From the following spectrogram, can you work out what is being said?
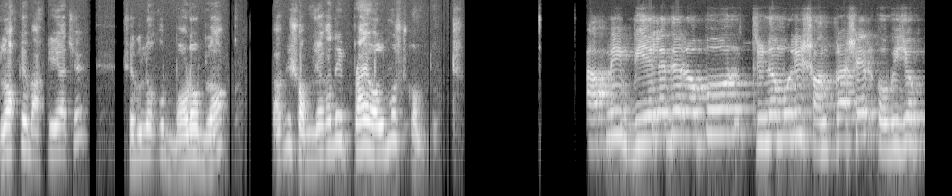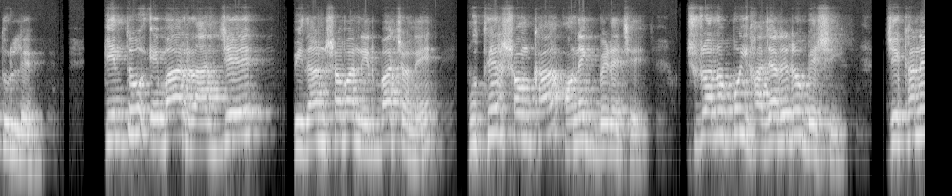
ব্লকে বাকি আছে। সেগুলো খুব বড় ব্লক বাকি সব জায়গাতেই প্রায় অলমোস্ট কমপ্লিট আপনি বিএলএদের ওপর তৃণমূলী সন্ত্রাসের অভিযোগ তুললেন। কিন্তু এবার রাজ্যে বিধানসভা নির্বাচনে বুথের সংখ্যা অনেক বেড়েছে। চুরানব্বই হাজারেরও বেশি। যেখানে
